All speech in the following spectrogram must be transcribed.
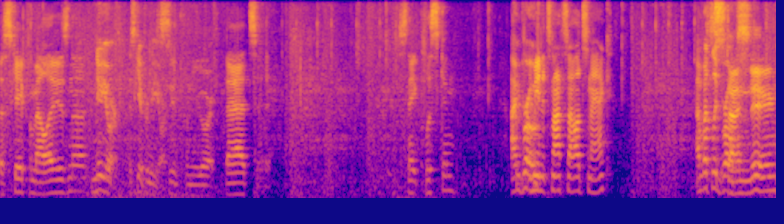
Escape from LA, isn't it? New York. Escape from New York. Escape from New York. That's it. Snake Plissken. I'm I mean, it's not solid snack. I'm Wesley Brooks. Standing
